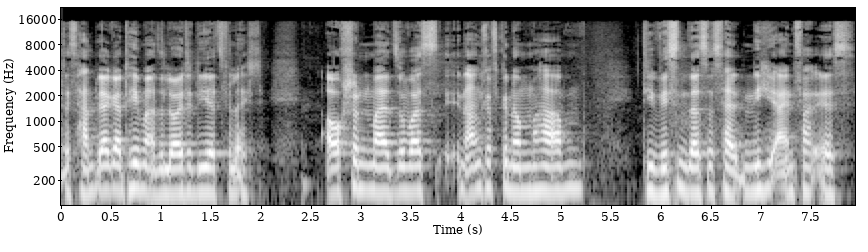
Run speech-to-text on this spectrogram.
das Handwerkerthema, also Leute, die jetzt vielleicht auch schon mal sowas in Angriff genommen haben, die wissen, dass es halt nicht einfach ist,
